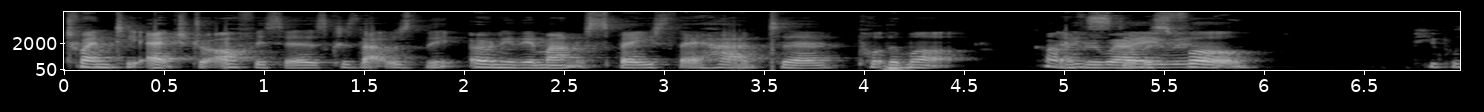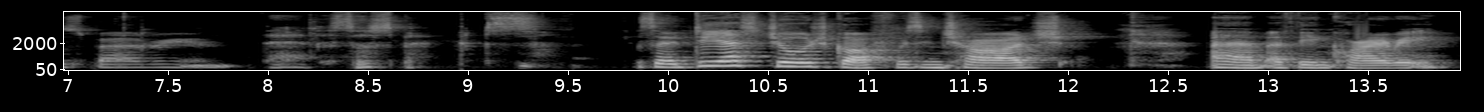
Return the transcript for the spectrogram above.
20 extra officers because that was the only the amount of space they had to put them up. Can't Everywhere was full. People's spare room. They're the suspects. So DS George Goff was in charge um, of the inquiry,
